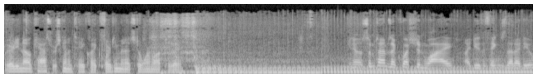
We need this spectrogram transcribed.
We already know Casper's going to take like 30 minutes to warm up today. Sometimes I question why I do the things that I do.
